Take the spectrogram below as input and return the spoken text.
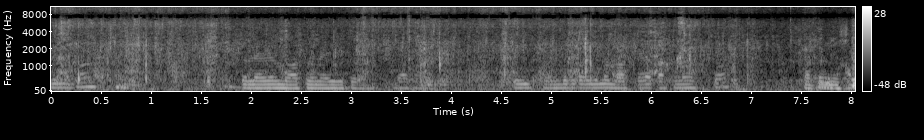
কিন্তু চলে যাবে মটনের ভিতরে। দেখো এই সুন্দর করে কিন্তু মশলাটা কখনো হচ্ছে। কত মিষ্টি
